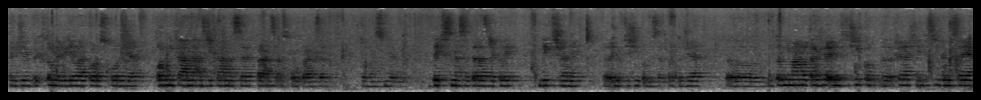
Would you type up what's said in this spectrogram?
Takže bych v tom neviděla jako rozpor, že odmítáme a zříkáme se práce a spolupráce v tom směru. Byť jsme se teda zřekli být členy eh, investiční komise, protože uh, je to vnímáno tak, že investiční, eh, finanční investiční komise je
